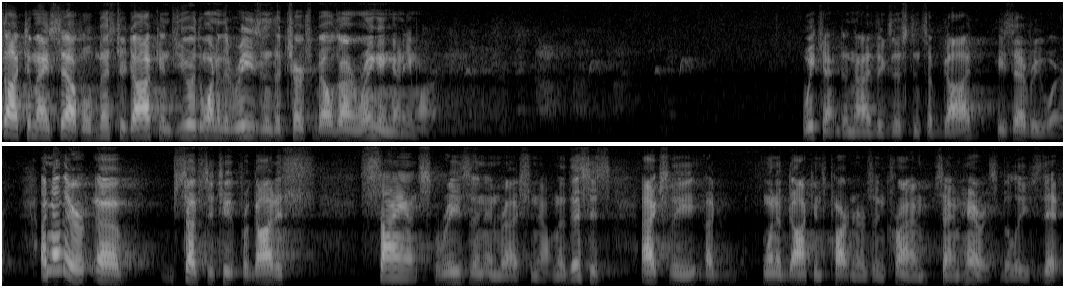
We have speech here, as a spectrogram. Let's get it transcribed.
thought to myself, well, Mr. Dawkins, you're the one of the reasons the church bells aren't ringing anymore. We can't deny the existence of God, He's everywhere. Another uh, substitute for God is science, reason, and rationale. Now, this is actually a, one of Dawkins' partners in crime, Sam Harris, believes this.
